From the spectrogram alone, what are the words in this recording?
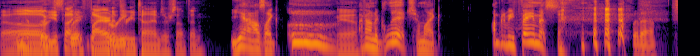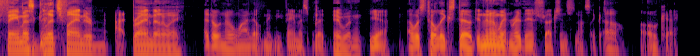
Oh, you thought you fired it three. three times or something. Yeah, and I was like, oh, Yeah. I found a glitch. I'm like, I'm gonna be famous. but uh, Famous glitch finder, Brian Dunaway. I don't know why that would make me famous, but It wouldn't. yeah, I was totally stoked. And then I went and read the instructions, and I was like, oh, okay.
